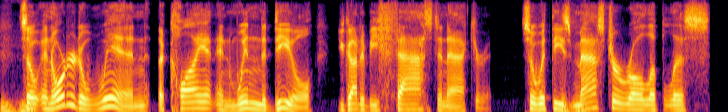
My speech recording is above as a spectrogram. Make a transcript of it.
Mm-hmm. So, in order to win the client and win the deal, you got to be fast and accurate. So, with these mm-hmm. master roll up lists,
